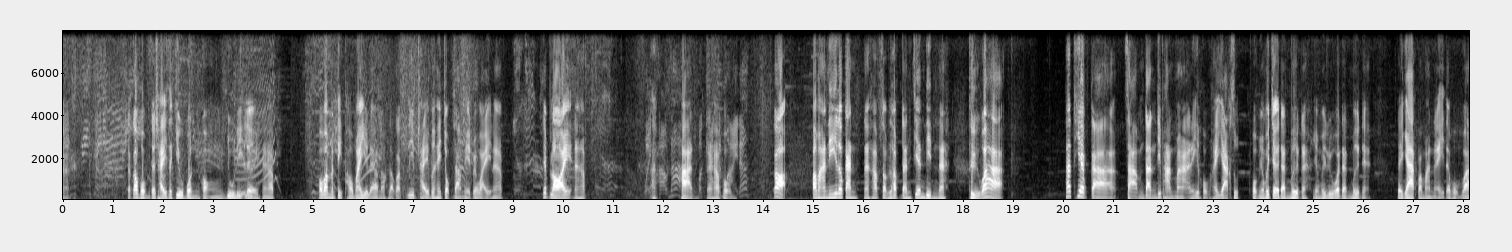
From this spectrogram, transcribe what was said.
อ่าแล้วก็ผมจะใช้สกิลบนของยูริเลยนะครับ เพราะว่ามันติดเผาไหม้อยู่แล้วเนาะเราก็รีบใช้เพื่อให้จบดาเมจไปไวๆนะครับ เรียบร้อยนะครับ ผ่านนะครับผม ก็ประมาณนี้แล้วกันนะครับสำหรับดันเจียนดินนะ ถือว่า ถ้าเทียบกับสามดันที่ผ่านมาอันนี้ผมให้ยากสุด ผมยังไม่เจอดันมืดนะ ยังไม่รู้ว่าดันมืดเนี่ย จะยากประมาณไหน แต่ผมว่า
